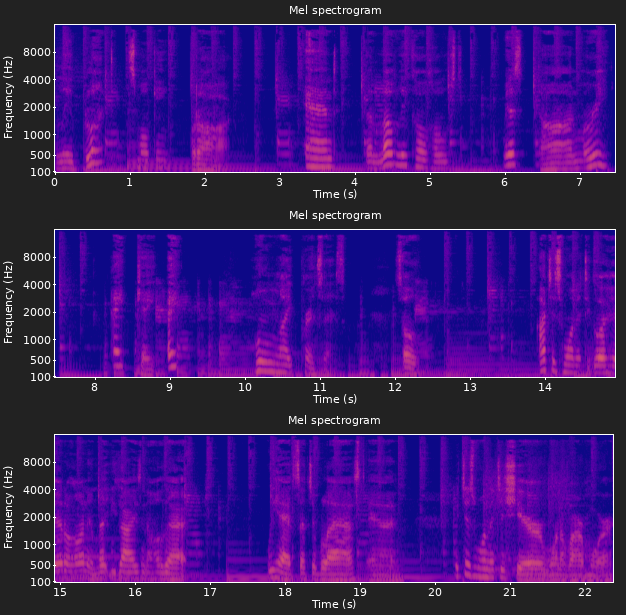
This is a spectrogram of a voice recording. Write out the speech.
Le Blunt Smoking Broad, and the lovely co host, Miss Don Marie aka Moonlight Princess. So, I just wanted to go ahead on and let you guys know that we had such a blast and we just wanted to share one of our more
